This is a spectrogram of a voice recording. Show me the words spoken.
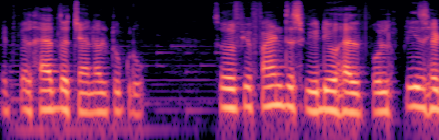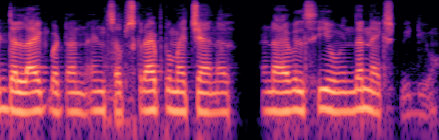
It will help the channel to grow. So if you find this video helpful, please hit the like button and subscribe to my channel and I will see you in the next video.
